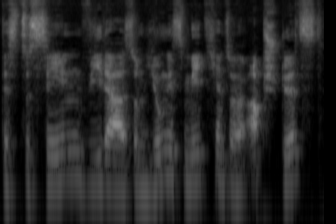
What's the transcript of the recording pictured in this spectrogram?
das zu sehen, wie da so ein junges Mädchen so abstürzt,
